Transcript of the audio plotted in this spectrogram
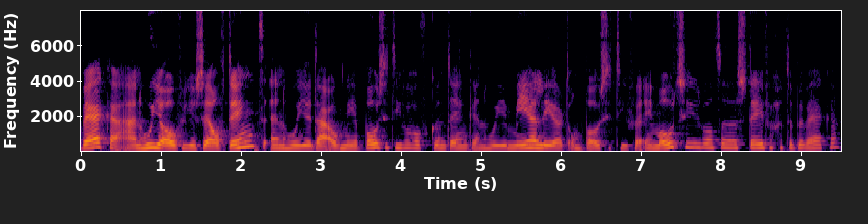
werken aan hoe je over jezelf denkt en hoe je daar ook meer positiever over kunt denken en hoe je meer leert om positieve emoties wat steviger te bewerken.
